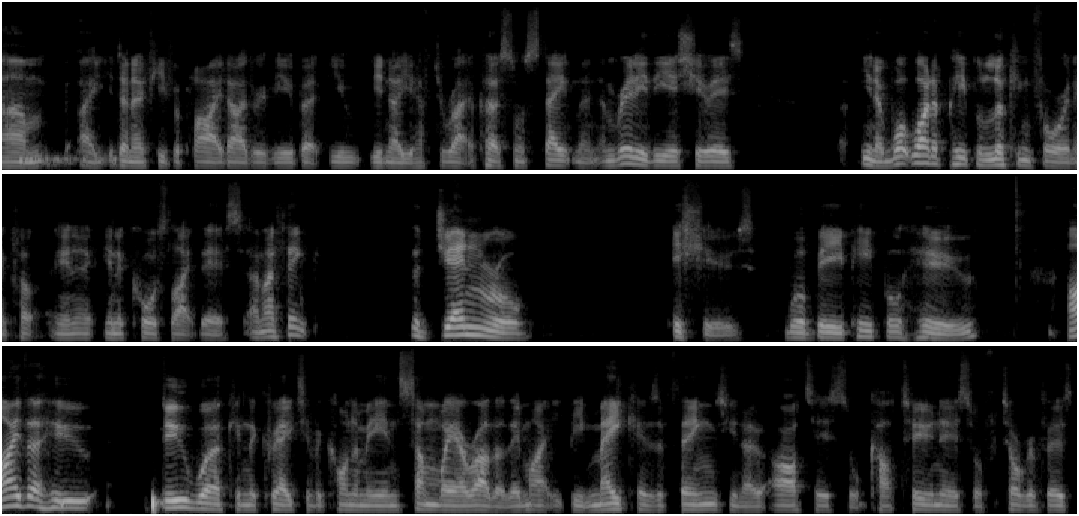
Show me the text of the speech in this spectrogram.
Um, I don't know if you've applied either of you, but you, you know, you have to write a personal statement. And really the issue is, you know, what, what are people looking for in a, in a, in a course like this? And I think the general issues will be people who either who do work in the creative economy in some way or other. They might be makers of things, you know, artists or cartoonists or photographers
